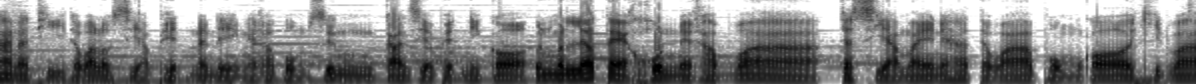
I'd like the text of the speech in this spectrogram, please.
5 นาที แต่ว่าเราเสียเพชรนั่นเองนะครับผมซึ่งการเสียเพชรนี้ก็มันมันแล้วแต่คนนะครับว่าจะเสียไหมนะฮะแต่ว่าผมก็คิดว่า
